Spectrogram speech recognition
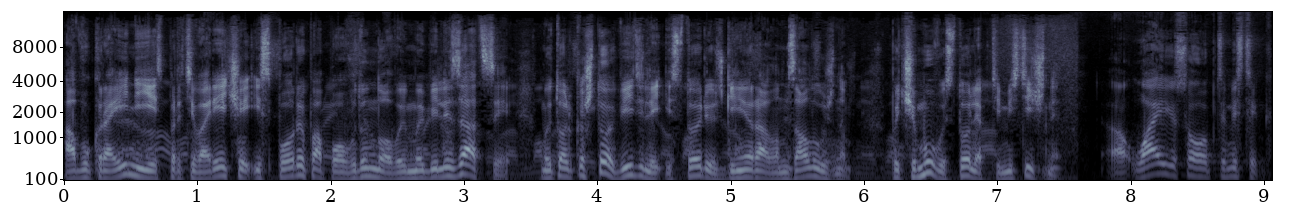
А в Украине есть противоречия и споры по поводу новой мобилизации. Мы только что видели историю с генералом Залужным. Почему вы столь оптимистичны? Uh, why are you so optimistic?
